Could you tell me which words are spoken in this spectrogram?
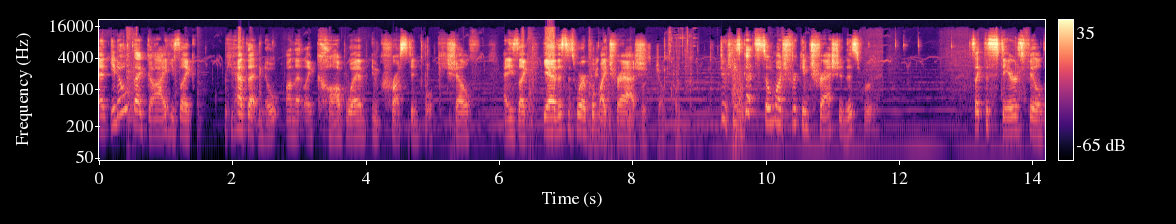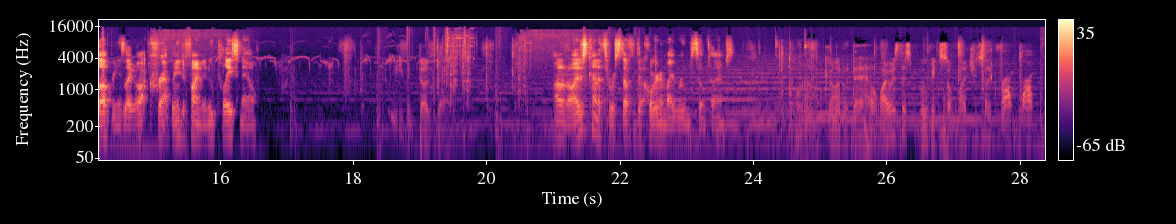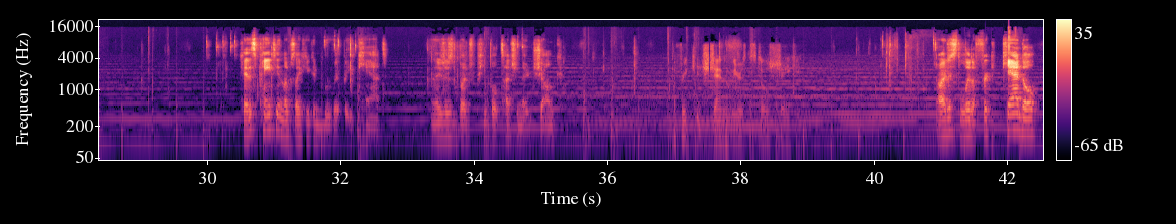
And you know that guy? He's like, he had that note on that like cobweb encrusted bookshelf, and he's like, "Yeah, this is where I put mean, my trash." Was junk one. Dude, he's got so much freaking trash in this room. It's like the stairs filled up, and he's like, "Oh crap! I need to find a new place now." Who even does that? I don't know. I just kind of throw stuff at the corner of my room sometimes. Oh god, what the hell? Why was this moving so much? It's like rum rum. Okay, this painting looks like you can move it, but you can't. And there's just a bunch of people touching their junk. The freaking chandelier is still shaking. Oh, I just lit a freaking candle.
